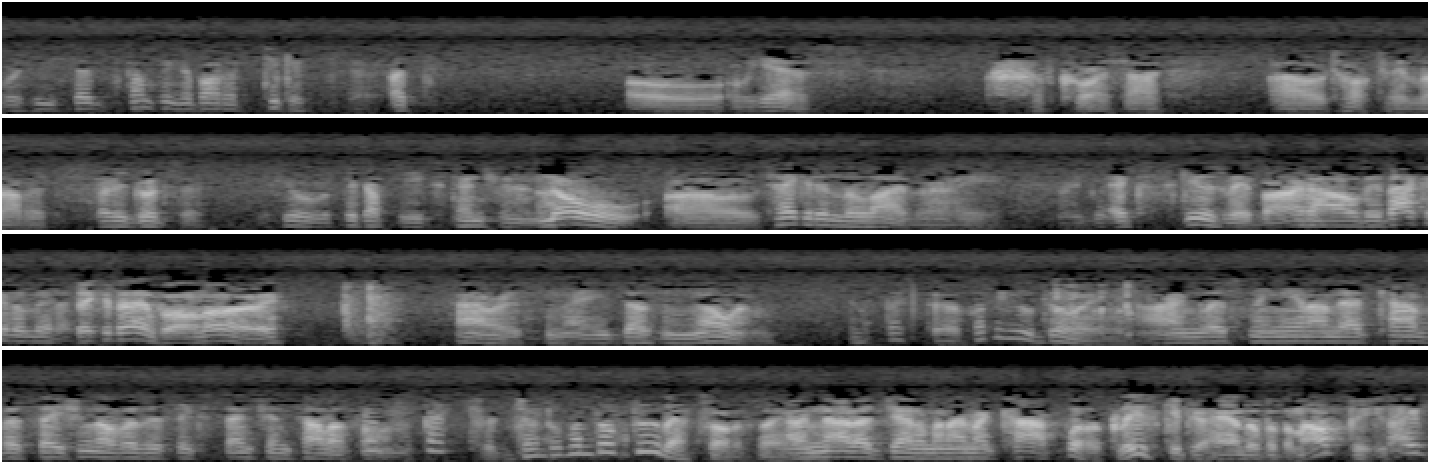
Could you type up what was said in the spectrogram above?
Well, he said something about a ticket, sir. A t- oh, oh, yes. Of course. I, I'll talk to him, Roberts. Very good, sir. If you'll pick up the extension. No, I'll take it in the library. Very good. Excuse me, Bart. I'll be back in a minute. Take your time, Paul. No hurry. Harrison, eh? He doesn't know him. Inspector, what are you doing? I'm listening in on that conversation over this extension telephone. Inspector, gentlemen, don't do that sort of thing. I'm not a gentleman. I'm a cop. Well, at least keep your hand over the mouthpiece. I've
